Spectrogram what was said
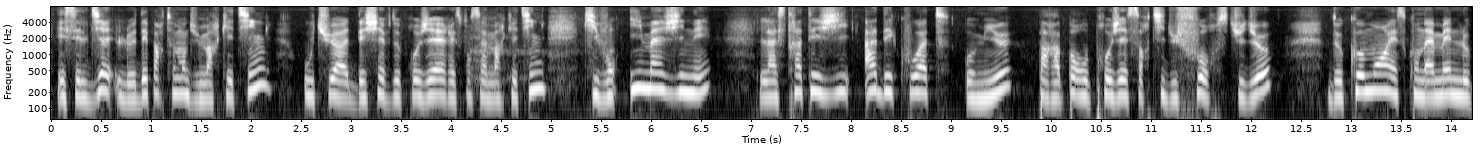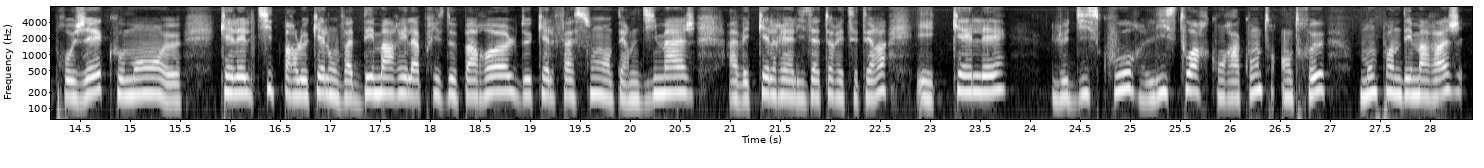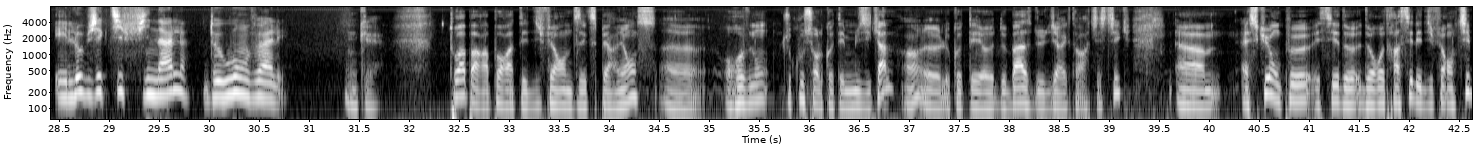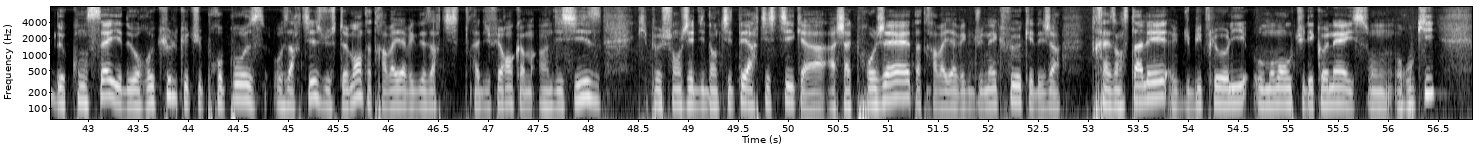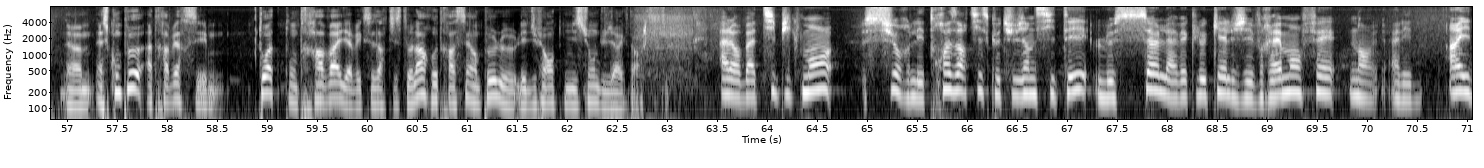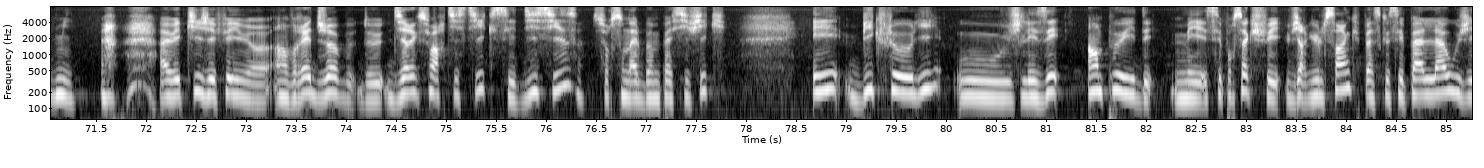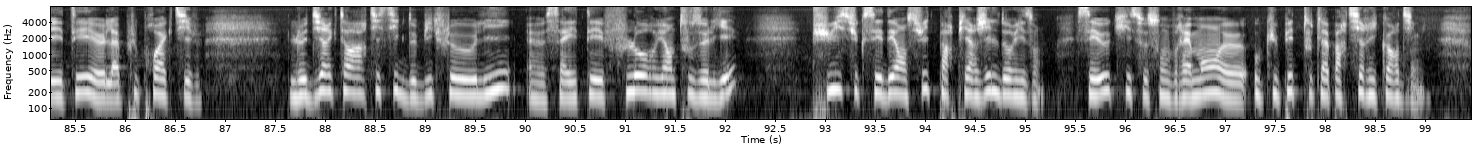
Et c'est le, le département du marketing où tu as des chefs de projet, responsables marketing, qui vont imaginer la stratégie adéquate au mieux par rapport au projet sorti du four studio, de comment est-ce qu'on amène le projet, comment, euh, quel est le titre par lequel on va démarrer la prise de parole, de quelle façon en termes d'image, avec quel réalisateur, etc. Et quel est le discours, l'histoire qu'on raconte entre mon point de démarrage et l'objectif final de où on veut aller. Ok. Toi, par rapport à tes différentes expériences, euh, revenons du coup sur le côté musical, hein, le, côté euh, de base du directeur artistique. Euh, Est-ce qu'on peut essayer de, retracer les différents types de conseils et de recul que tu proposes aux artistes Justement, tu as travaillé avec des artistes très différents comme Indices, qui peut changer d'identité artistique à, chaque projet. Tu as travaillé avec du Necfeu, qui est déjà très installé, avec du Big Oli, au moment où tu les connais, ils sont rookies. Est-ce qu'on peut, à travers ces toi, ton travail avec ces artistes-là, retracer un peu le- les différentes missions du directeur. Alors bah typiquement sur les trois artistes que tu viens de citer, le seul avec lequel j'ai vraiment fait non, allez, un et demi avec qui j'ai fait euh, un vrai job de direction artistique, c'est DC's sur son album Pacifique et Big Flo Oli où je les ai un peu aidés. Mais c'est pour ça que je fais virgule 5 parce que c'est pas là où j'ai été euh, la plus proactive. Le directeur artistique de Big Flo Oli, euh, ça a été Florian Touzelier, puis succédé ensuite par Pierre-Gilles d'Horizon. C'est eux qui se sont vraiment euh, occupés de toute la partie recording.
